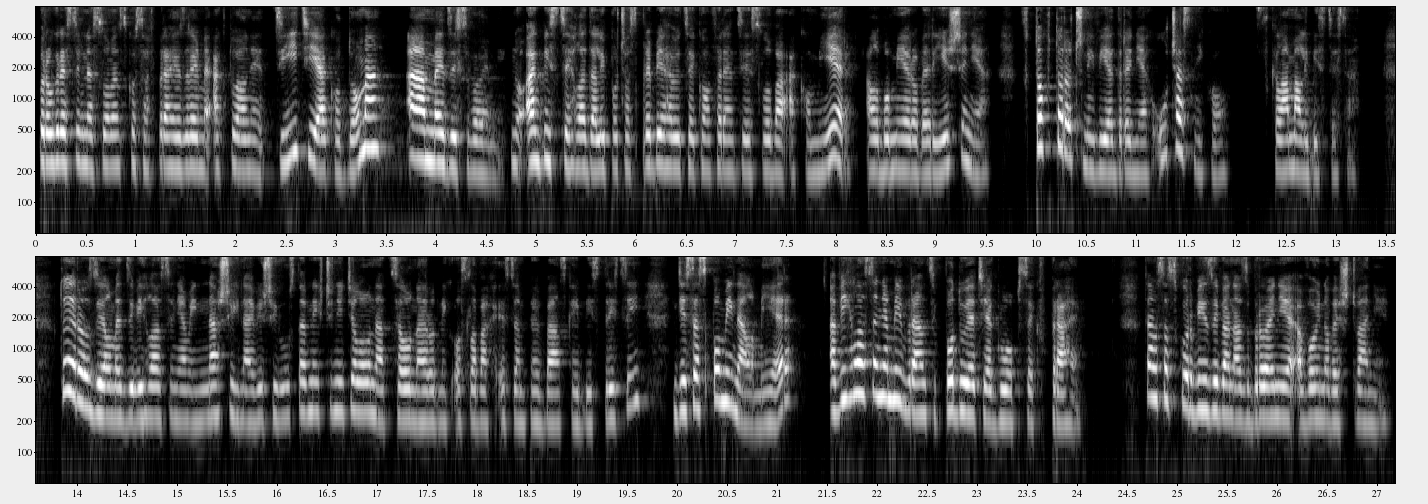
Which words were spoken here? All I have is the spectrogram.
progresívne Slovensko sa v Prahe zrejme aktuálne cíti ako doma a medzi svojimi. No ak by ste hľadali počas prebiehajúcej konferencie slova ako mier alebo mierové riešenia v tohtoročných vyjadreniach účastníkov, sklamali by ste sa. To je rozdiel medzi vyhláseniami našich najvyšších ústavných činiteľov na celonárodných oslavách SMP v Banskej Bystrici, kde sa spomínal mier, a vyhláseniami v rámci podujatia Globsec v Prahe. Tam sa skôr vyzýva na zbrojenie a vojnové štvanie.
